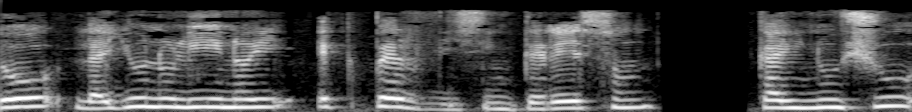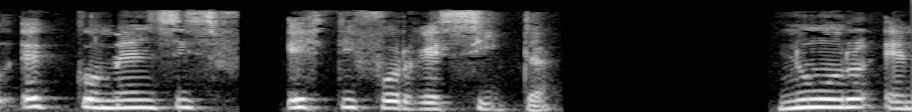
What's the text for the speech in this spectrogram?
do la iunulinoi ec perdis intereson, cae nusciu ec comensis esti forgesita. Nur en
